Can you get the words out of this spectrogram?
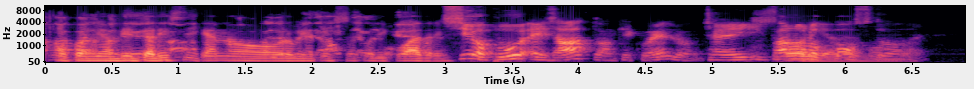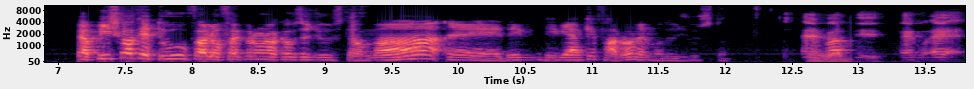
a- O con gli a- ambientalisti a- che hanno a- a- rovinato un a- sacco di a- quadri. Sì, oppure, esatto, anche quello. Cioè, fanno l'opposto. Capisco che tu lo fai per una causa giusta, ma eh, devi, devi, anche farlo nel modo giusto. Eh, infatti, è, è,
